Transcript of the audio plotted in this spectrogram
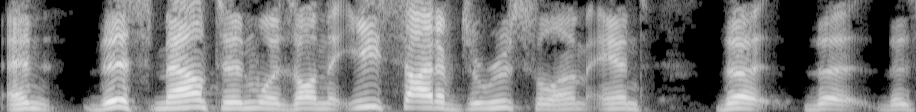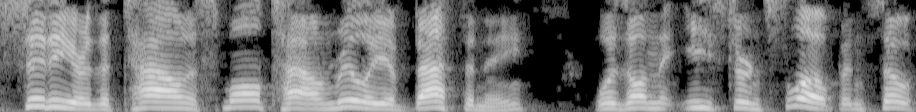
And this mountain was on the east side of Jerusalem, and the, the, the city or the town, a small town really of Bethany, was on the eastern slope. And so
